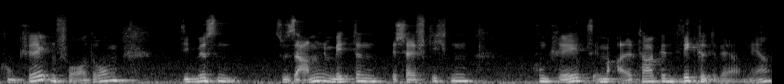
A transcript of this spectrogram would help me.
konkreten Forderungen, die müssen zusammen mit den Beschäftigten konkret im Alltag entwickelt werden. Ja?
